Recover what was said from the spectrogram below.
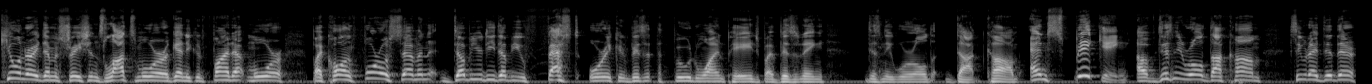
culinary demonstrations, lots more. Again, you can find out more by calling 407 WDW Fest, or you can visit the food and wine page by visiting disneyworld.com. And speaking of disneyworld.com, see what I did there?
